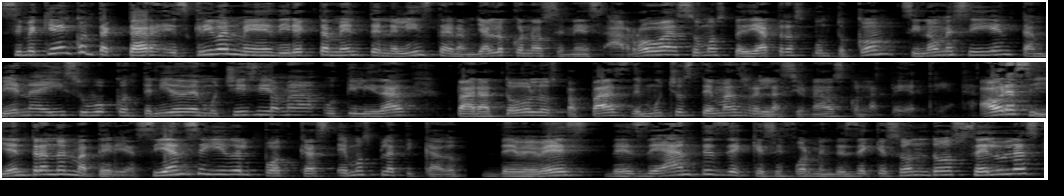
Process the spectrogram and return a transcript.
Si me quieren contactar, escríbanme directamente en el Instagram, ya lo conocen, es arroba somospediatras.com. Si no me siguen, también ahí subo contenido de muchísima utilidad para todos los papás de muchos temas relacionados con la pediatría. Ahora sí, ya entrando en materia, si han seguido el podcast, hemos platicado de bebés desde antes de que se formen, desde que son dos células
